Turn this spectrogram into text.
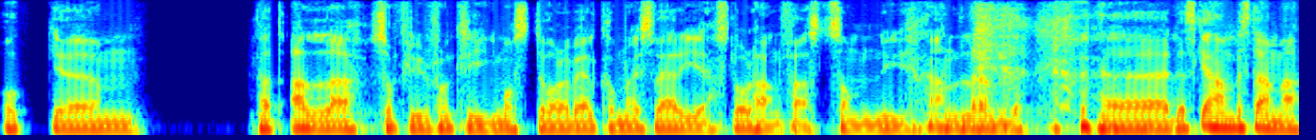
och äh, att alla som flyr från krig måste vara välkomna i Sverige, slår han fast som nyanländ. Eh, det ska han bestämma.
